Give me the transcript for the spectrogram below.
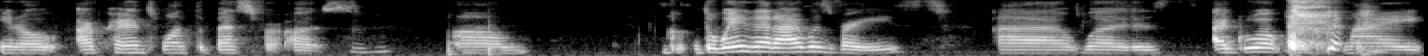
you know our parents want the best for us mm-hmm. um the way that I was raised uh, was I grew up with my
